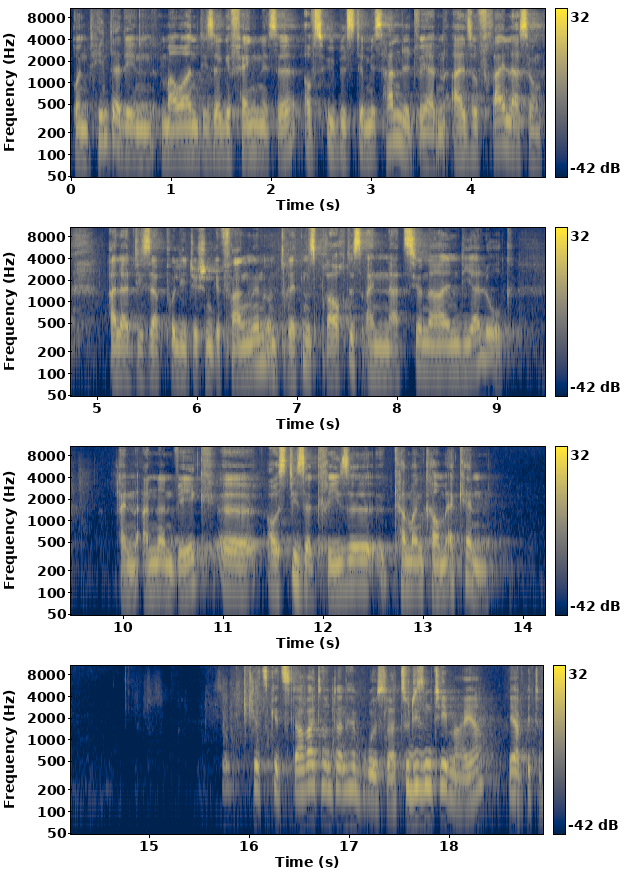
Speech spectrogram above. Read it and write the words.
und hinter den Mauern dieser Gefängnisse aufs Übelste misshandelt werden. Also Freilassung aller dieser politischen Gefangenen. Und drittens braucht es einen nationalen Dialog. Einen anderen Weg äh, aus dieser Krise kann man kaum erkennen. So, jetzt geht es da weiter und dann Herr Brösler. Zu diesem Thema, ja? Ja, bitte.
